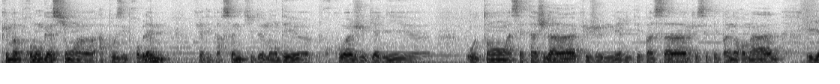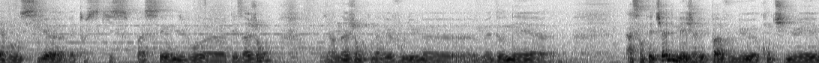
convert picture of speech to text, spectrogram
que ma prolongation a posé problème, qu'il y a des personnes qui demandaient pourquoi je gagnais autant à cet âge-là, que je ne méritais pas ça, que c'était pas normal. Et il y avait aussi euh, bah, tout ce qui se passait au niveau euh, des agents. Il y a un agent qu'on avait voulu me, donner euh, à Saint-Etienne, mais j'avais pas voulu continuer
